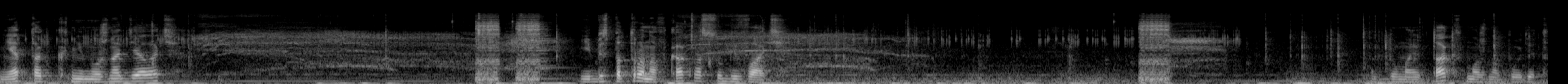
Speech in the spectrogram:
Нет, так не нужно делать. И без патронов как вас убивать? Думаю, так можно будет.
